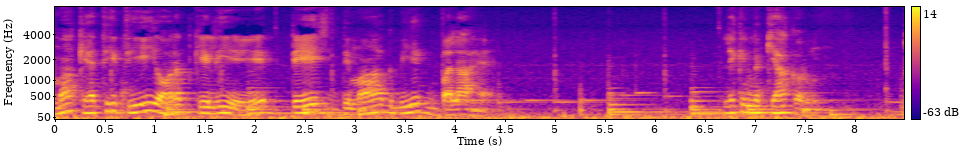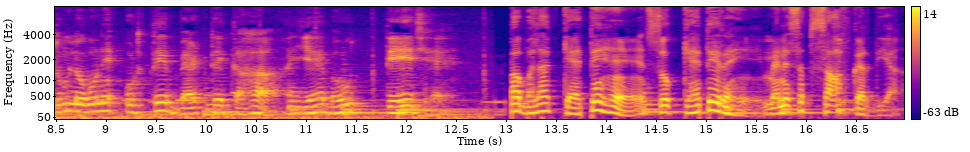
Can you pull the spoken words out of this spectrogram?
माँ कहती थी औरत के लिए तेज दिमाग भी एक बला है। लेकिन मैं क्या करूँ? तुम लोगों ने उठते बैठते कहा, यह बहुत तेज है। भला कहते हैं, सो कहते रहे, मैंने सब साफ़ कर दिया।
